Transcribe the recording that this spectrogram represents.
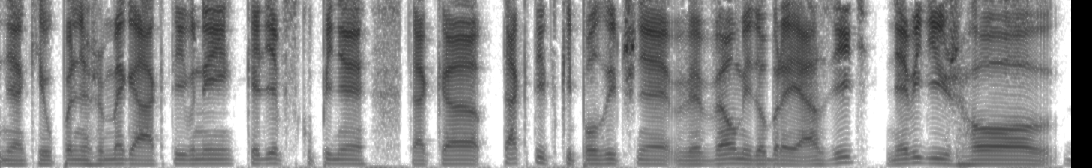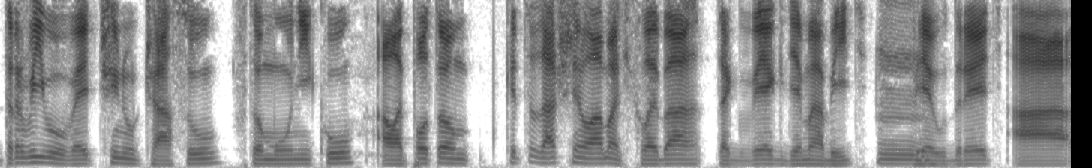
nejaký úplne že mega aktívny, keď je v skupine, tak uh, takticky pozične vie veľmi dobre jazdiť. Nevidíš ho drvivú väčšinu času v tom úniku, ale potom keď sa začne lámať chleba, tak vie, kde má byť, mm. vie udrieť a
